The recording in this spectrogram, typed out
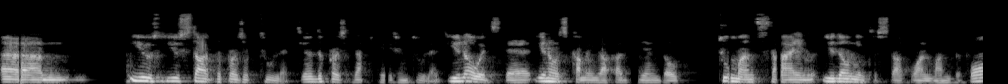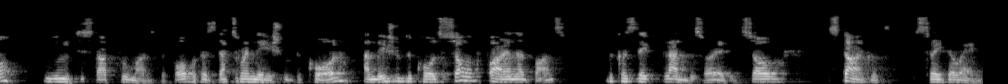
um, you, you start the project too late, you know, the project application too late. You know, it's there, you know, it's coming up at the end of two months time. You don't need to start one month before. You need to start two months before because that's when they issued the call and they issued the call so far in advance because they planned this already. So start it straight away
